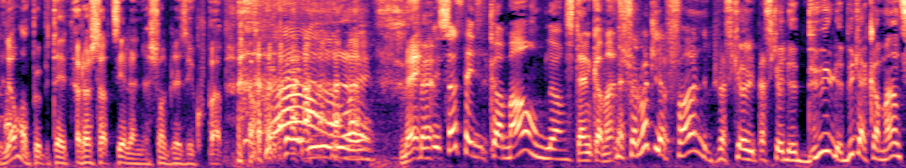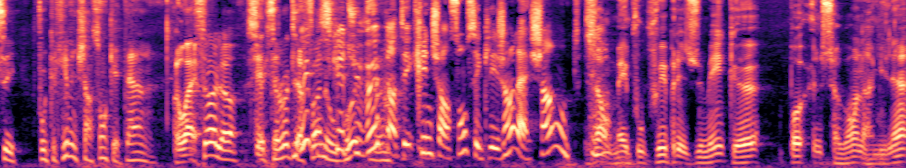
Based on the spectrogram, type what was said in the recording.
Là, on peut peut-être ressortir la notion de plaisir coupable. Ah, ouais. mais, Mais ça, c'était une commande, là. c'était une commande. Mais ça doit être le fun, parce que, parce que le but, le but de la commande, c'est faut écrire une chanson qui éteinte. Ouais. C'est ça, là. C'est- Ça doit être le Oui, fun puis ce au que bout, tu veux là. quand tu écris une chanson, c'est que les gens la chantent. Non, mais vous pouvez présumer que, pas une seconde en mille ans,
